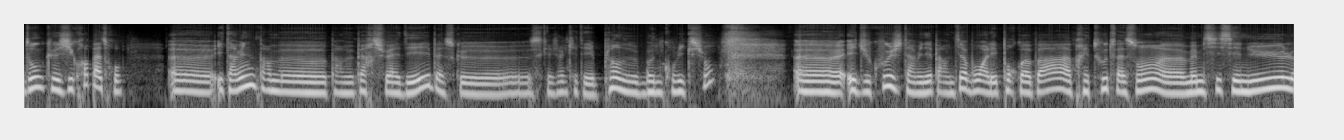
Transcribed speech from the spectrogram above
Donc, j'y crois pas trop. Euh, il termine par me, par me persuader parce que c'est quelqu'un qui était plein de bonnes convictions. Euh, et du coup, j'ai terminé par me dire bon, allez, pourquoi pas? Après tout, de toute façon, euh, même si c'est nul,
